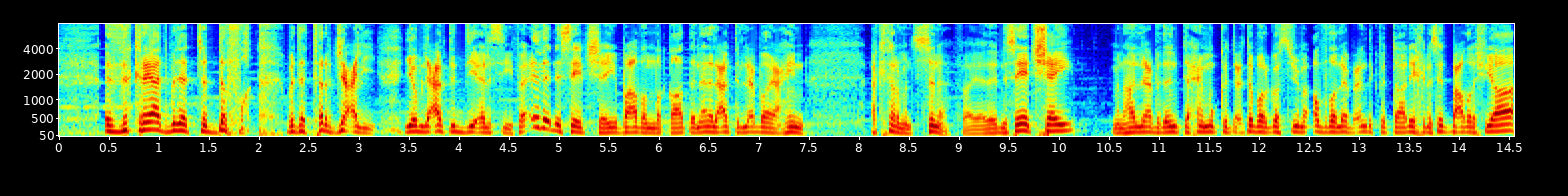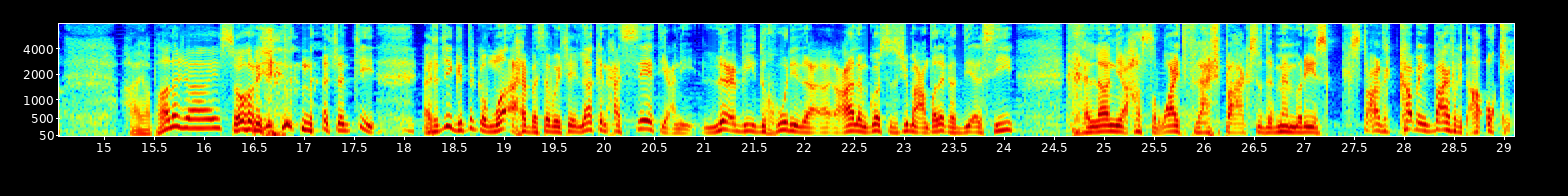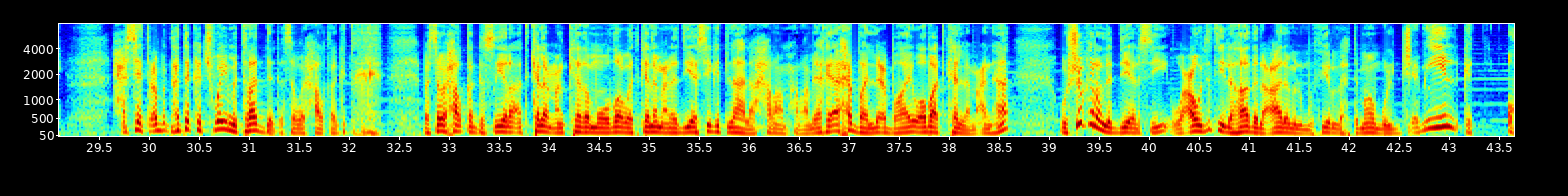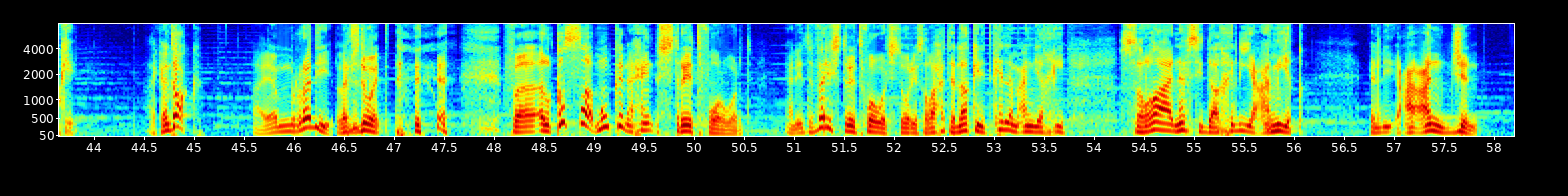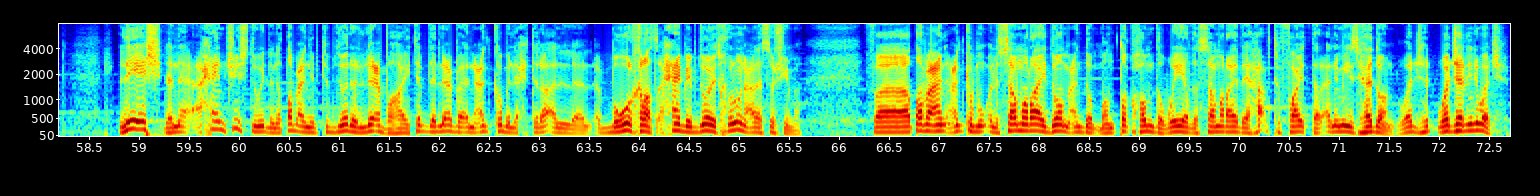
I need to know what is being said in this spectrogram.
الذكريات بدأت تتدفق بدأت ترجع لي يوم لعبت ال DLC فإذا نسيت شيء بعض النقاط لأن أنا لعبت اللعبة الحين أكثر من سنة. فإذا نسيت شيء من هاللعبة إذا أنت الحين ممكن تعتبر Ghost أفضل لعبة عندك في التاريخ نسيت بعض الأشياء هاي apologize sorry عشان شي عشان شي قلت لكم ما أحب أسوي شيء لكن حسيت يعني لعبي دخولي لعالم Ghost Tsushima عن طريق ال DLC خلاني أحصل وايد flashbacks و the memories start coming back فقلت آه okay. حسيت حتى كنت شوي متردد أسوي الحلقة. قلت بسوي حلقة قصيرة أتكلم عن كذا موضوع وأتكلم عن ال DLC قلت لا لا حرام حرام. يا أخي أحب هاللعبه هاي وأبى أتكلم عنها. وشكرا لل DLC وعودتي لهذا العالم المثير للاهتمام والجميل. قلت okay. I can talk. I am ready. Let's do it. فالقصة ممكن الحين straight forward يعني a very straight forward story صراحة لكن يتكلم عن يا أخي صراع نفسي داخلي عميق اللي عن جن. ليش؟ لأن الحين شو يستوي؟ لأن طبعا بتبدون اللعبة هاي تبدأ اللعبة إن عندكم الاحتلال المغول خلاص الحين بيبدون يدخلون على سوشيما. فطبعا عندكم الساموراي دوم عندهم منطقهم the way of the samurai they have to fight their enemies head on وجه وجها لوجه.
